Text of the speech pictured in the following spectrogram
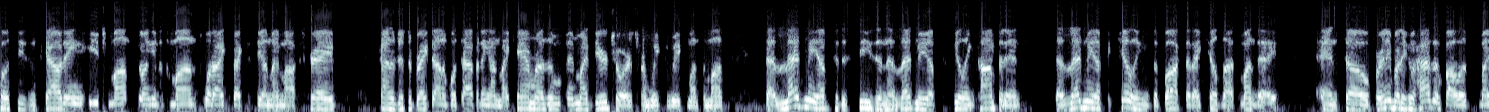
postseason scouting each month, going into the months, what I expect to see on my mock scrapes, kind of just a breakdown of what's happening on my cameras and, and my deer chores from week to week, month to month that led me up to the season, that led me up to feeling confident, that led me up to killing the buck that I killed last Monday. And so, for anybody who hasn't followed my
